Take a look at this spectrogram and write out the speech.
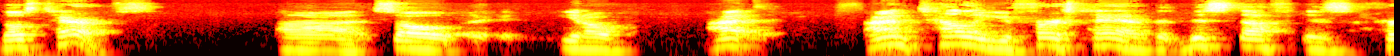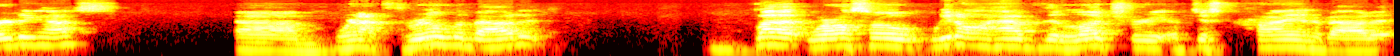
those tariffs. Uh, so, you know, I I'm telling you firsthand that this stuff is hurting us. Um, we're not thrilled about it, but we're also we don't have the luxury of just crying about it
